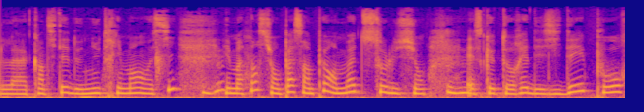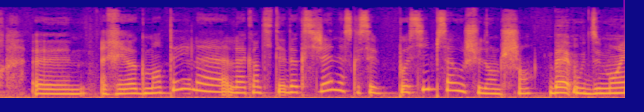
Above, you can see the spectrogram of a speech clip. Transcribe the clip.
la quantité de nutriments aussi. Et maintenant, si on passe un peu en mode solution, est-ce que tu aurais des idées pour euh, réaugmenter la, la quantité d'oxygène? Est-ce que c'est possible ça ou je suis dans le champ? Ben, ou du moins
